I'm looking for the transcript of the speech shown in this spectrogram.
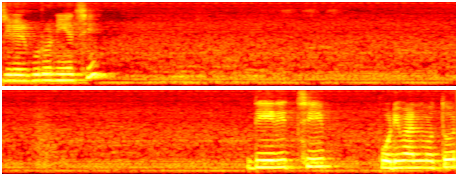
জিরের গুঁড়ো নিয়েছি। দিয়ে দিচ্ছি পরিমাণ মতন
